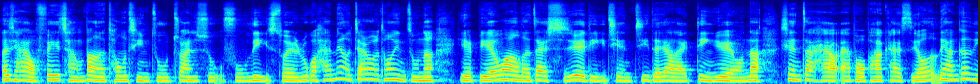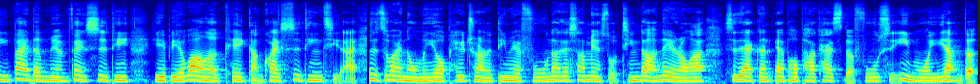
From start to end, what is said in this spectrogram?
而且还有非常棒的通勤族专属福利。所以如果还没有加入的通勤族呢，也别忘了在十月底以前记得要来订阅哦。那现在还有 Apple Podcast 有两个礼拜的免费试听，也别忘了可以赶快试听起来。除此之外呢，我们有 Patron 的订阅服务，那在上面所听到的内容啊，是在跟 Apple Podcast 的服务是一模一样的。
